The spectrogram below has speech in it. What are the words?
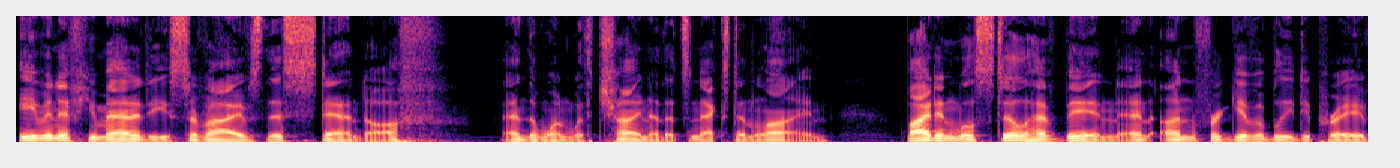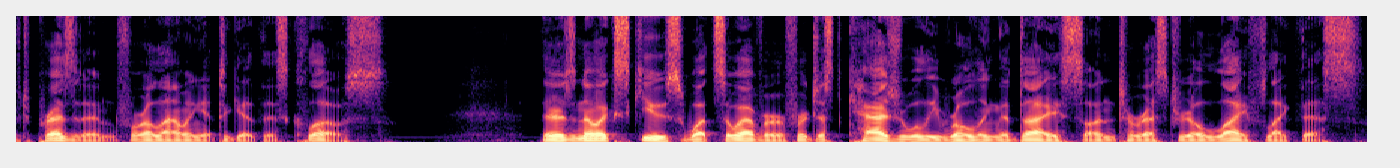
Even if humanity survives this standoff, and the one with China that's next in line, Biden will still have been an unforgivably depraved president for allowing it to get this close. There is no excuse whatsoever for just casually rolling the dice on terrestrial life like this.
